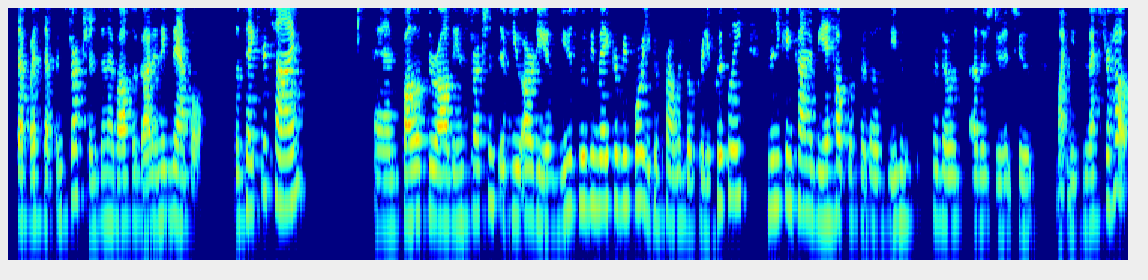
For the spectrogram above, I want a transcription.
step-by-step -step instructions and I've also got an example. So take your time and follow through all the instructions. If you already have used Movie Maker before, you can probably go pretty quickly. And then you can kind of be a helper for those of you who, for those other students who might need some extra help.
